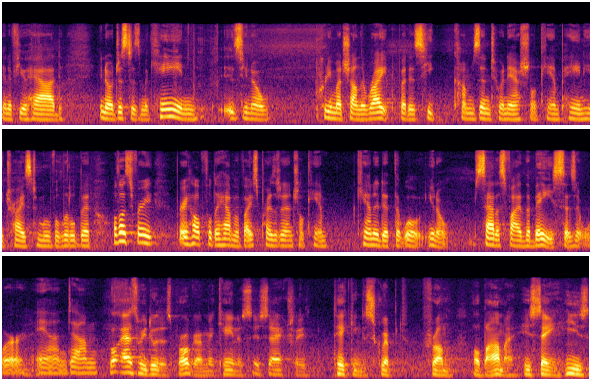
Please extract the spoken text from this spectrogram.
And if you had, you know, just as McCain is, you know, pretty much on the right, but as he comes into a national campaign, he tries to move a little bit. Although it's very, very helpful to have a vice presidential candidate that will, you know, satisfy the base, as it were. And um, Well, as we do this program, McCain is, is actually taking the script from Obama. He's saying he's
